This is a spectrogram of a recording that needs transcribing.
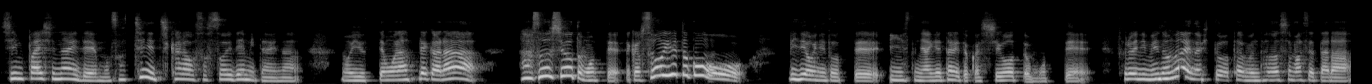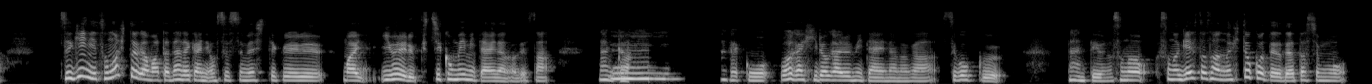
心配しないで、もうそっちに力を注いでみたいなのを言ってもらってから、あ、そうしようと思って。だからそういうとこをビデオに撮ってインスタに上げたりとかしようと思って、それに目の前の人を多分楽しませたら、次にその人がまた誰かにおすすめしてくれる、まあ、いわゆる口コミみたいなのでさ、なんか、うん。なんかこう、輪が広がるみたいなのが、すごく、なんていうの、その、そのゲストさんの一言で私も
